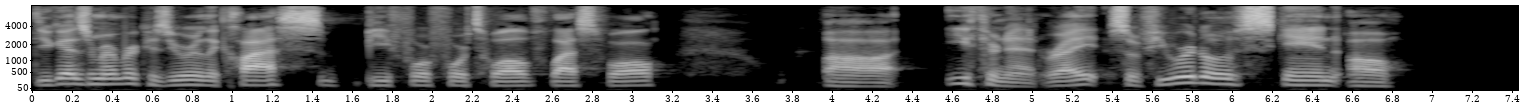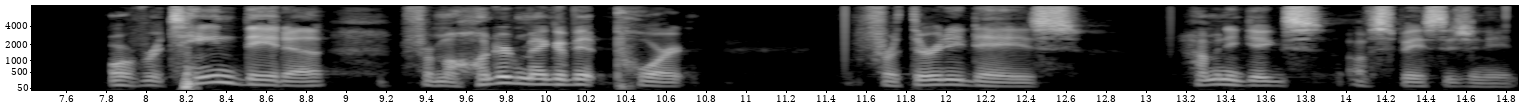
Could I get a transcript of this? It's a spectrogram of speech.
do you guys remember? Because you were in the class B4412 last fall. Uh, Ethernet, right? So if you were to scan uh, or retain data from a 100 megabit port for 30 days, how many gigs of space did you need?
